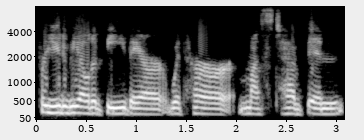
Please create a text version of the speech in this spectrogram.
for you to be able to be there with her must have been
